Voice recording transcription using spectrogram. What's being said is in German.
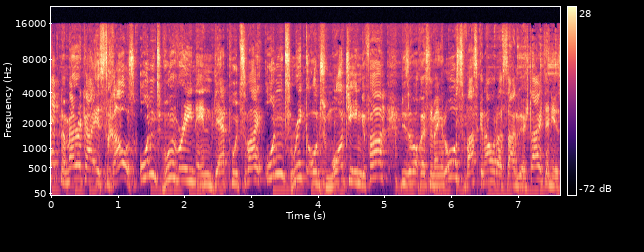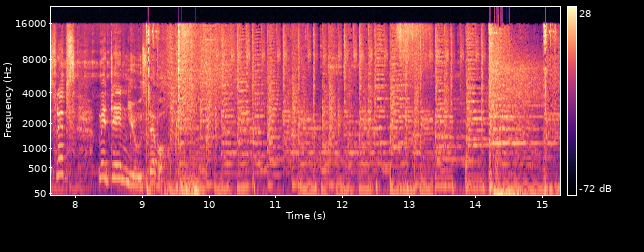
Captain America ist raus und Wolverine in Deadpool 2 und Rick und Morty in Gefahr. Diese Woche ist eine Menge los. Was genau, das sagen wir euch gleich, denn hier ist Flips mit den News der Woche.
